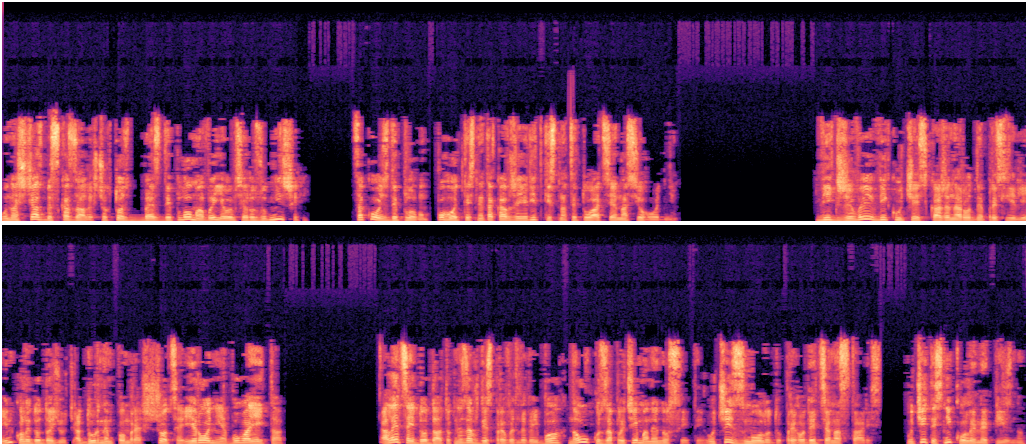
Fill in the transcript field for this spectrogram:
У наш час би сказали, що хтось без диплома виявився розумніший за когось дипломом. Погодьтесь, не така вже й рідкісна ситуація на сьогодні. Вік живи, вік учись, каже народне прислів'я, інколи додають, а дурним помреш. Що це? Іронія, буває й так. Але цей додаток не завжди справедливий, бо науку за плечима не носити. Учись з молоду, пригодиться на старість. Учитись ніколи не пізно.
